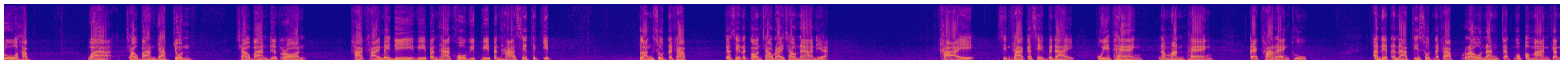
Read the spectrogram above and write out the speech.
รู้ครับว่าชาวบ้านยากจน ชาวบ้านเดือดร้อน ค้าขายไม่ดีมีปัญหาโควิด มีปัญหาเศรษฐกิจ หลังสุดนะครับ เกษตรกรชาวไร่ชาวนาเนี่ยขายสินค้าเกษตรไม่ได้ ปุ๋ยแพง น้ำมันแพง แต่ค่าแรงถูก อันเด็ดอนาถที่สุดนะครับ เรานั่งจัดงบประมาณกัน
